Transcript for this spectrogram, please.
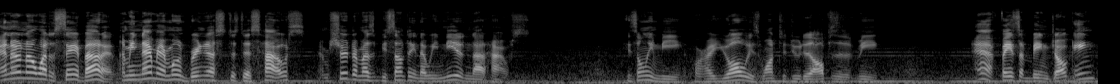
I don't know what to say about it. I mean, Nightmare Moon bringing us to this house. I'm sure there must be something that we need in that house. It's only me, or how you always want to do the opposite of me. Eh, face of being joking?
